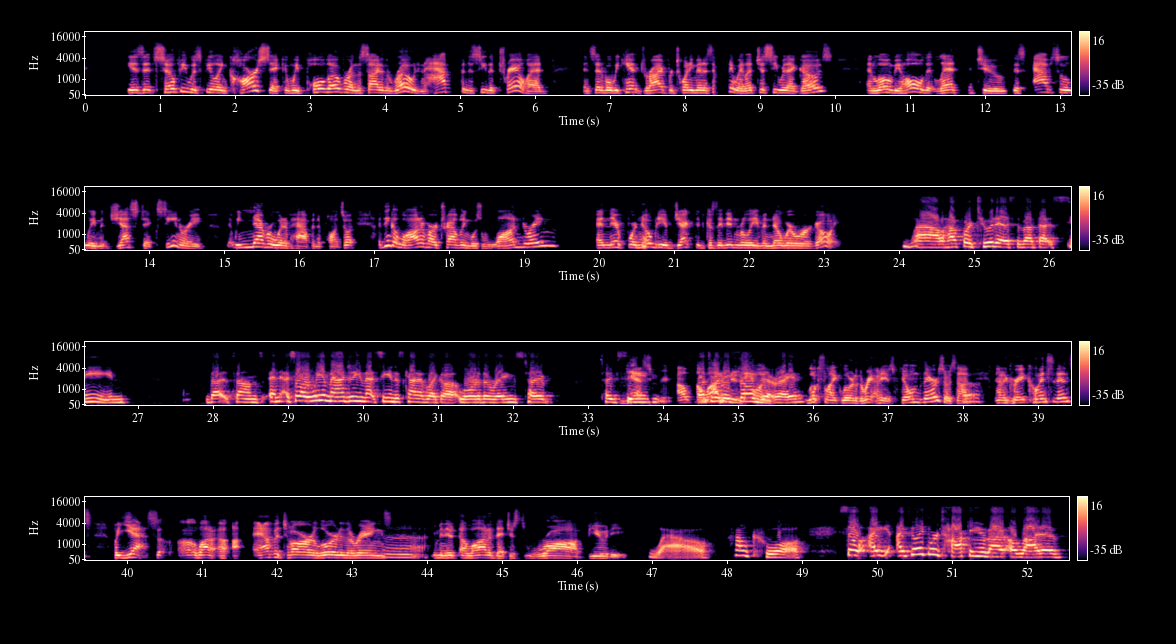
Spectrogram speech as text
is that Sophie was feeling car sick and we pulled over on the side of the road and happened to see the trailhead and said, Well, we can't drive for 20 minutes anyway. Let's just see where that goes. And lo and behold, it led to this absolutely majestic scenery that we never would have happened upon. So I think a lot of our traveling was wandering, and therefore nobody objected because they didn't really even know where we were going. Wow, how fortuitous about that scene. That sounds, and so are we imagining that scene as kind of like a Lord of the Rings type type scene. Yes, a, a lot of New Zealand it, right? looks like Lord of the Rings. I mean, it's filmed there, so it's not not a great coincidence. But yes, a lot of uh, Avatar, Lord of the Rings. Uh, I mean, there's a lot of that just raw beauty. Wow, how cool! So I I feel like we're talking about a lot of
